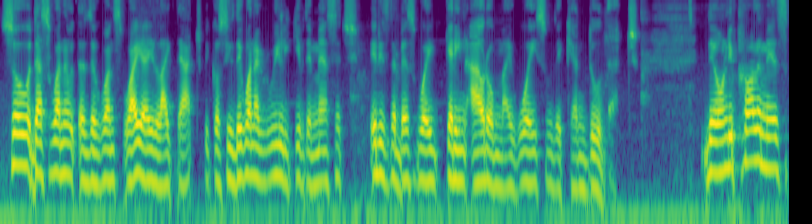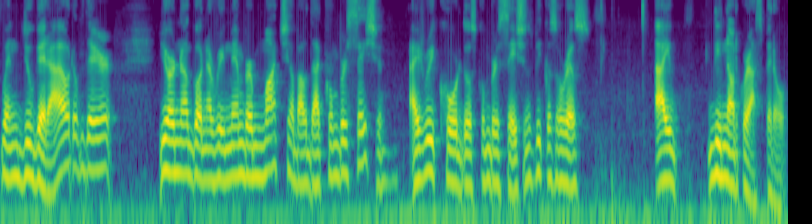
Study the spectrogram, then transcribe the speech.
So that's one of the ones why I like that because if they want to really give the message, it is the best way getting out of my way so they can do that. The only problem is when you get out of there, you're not going to remember much about that conversation. I record those conversations because, or else, I did not grasp it all.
